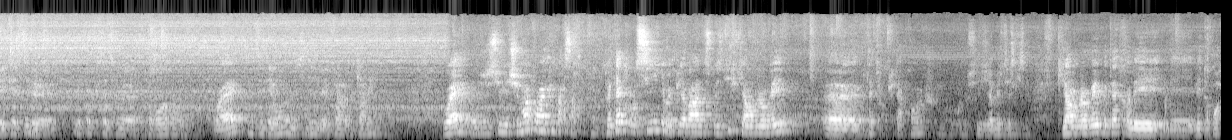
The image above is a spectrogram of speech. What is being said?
J'ai cassé le, le fait que ça soit droit. euh, Ouais, Comme c'était rond, je me suis dit je vais faire euh, carré. ouais, je suis, je suis moins convaincu par ça. Peut-être aussi, il aurait pu y avoir un dispositif qui englobait, euh, peut-être t'approches, ou si jamais tu sais ce qui se passe, qui englobait peut-être les, les, les trois.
